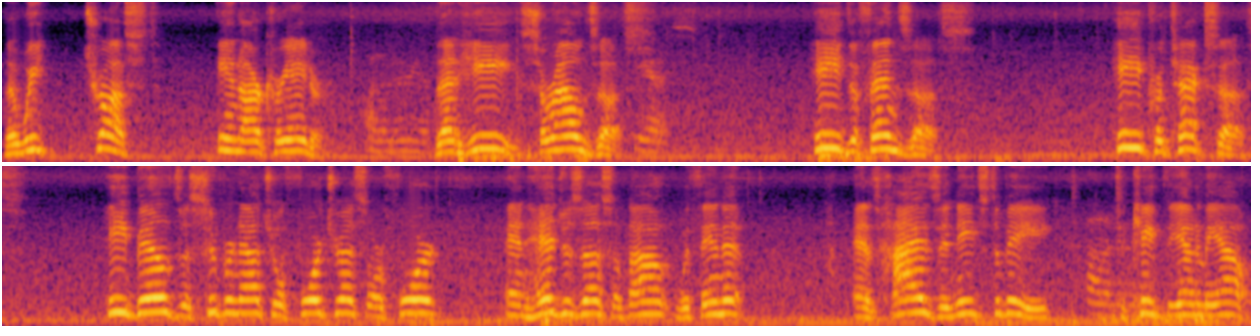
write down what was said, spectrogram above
that we trust in our Creator, Hallelujah. that He surrounds us, Yes. He defends us, He protects us, He builds a supernatural fortress or fort and hedges us about within it as high as it needs to be Hallelujah. to keep the enemy out.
